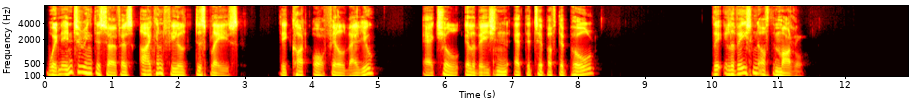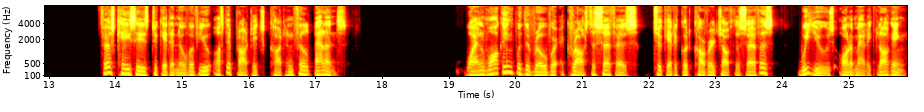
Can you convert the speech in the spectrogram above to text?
When entering the surface, iCON field displays the cut or fill value, actual elevation at the tip of the pole, the elevation of the model, First case is to get an overview of the project's cut and fill balance. While walking with the rover across the surface to get a good coverage of the surface, we use automatic logging.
